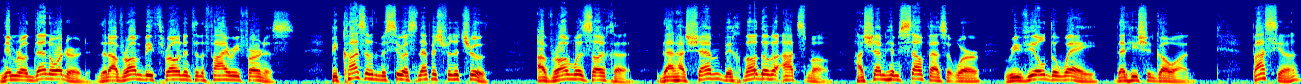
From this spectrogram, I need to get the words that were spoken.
Nimrod then ordered that Avram be thrown into the fiery furnace. Because of the Mesiras Nefesh for the truth, Avram was Zoicha, that Hashem bichvodo v'atzmo, Hashem himself, as it were, revealed the way that he should go on. Basya,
